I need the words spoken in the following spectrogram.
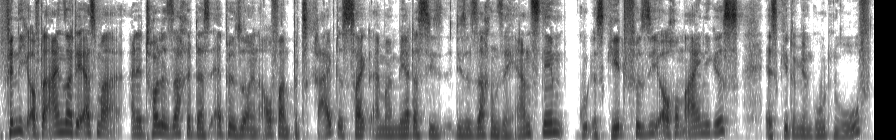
finde ich auf der einen Seite erstmal eine tolle Sache, dass Apple so einen Aufwand betreibt. Es zeigt einmal mehr, dass sie diese Sachen sehr ernst nehmen. Gut, es geht für sie auch um einiges. Es geht um ihren guten Ruf.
